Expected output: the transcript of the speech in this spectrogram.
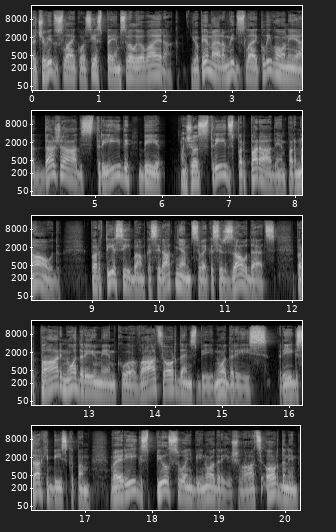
Taču viduslaikos iespējams vēl jau vairāk, jo, piemēram, viduslaiku Livonijā dažādi strīdi bija Un šos strīdus par parādiem, par naudu, par tiesībām, kas ir atņemtas vai kas ir zaudētas, par pāri nodarījumiem, ko Vācu ordenis bija nodarījis Rīgas arhibīskapam, vai Rīgas pilsoņi bija nodarījuši Vācu ordenim,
